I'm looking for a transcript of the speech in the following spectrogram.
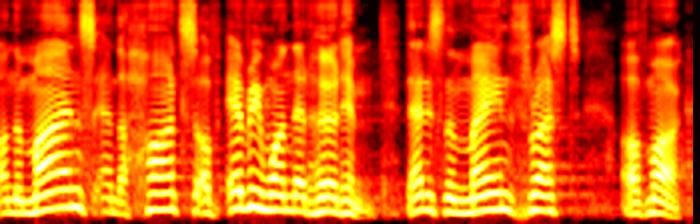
on the minds and the hearts of everyone that heard him. That is the main thrust of Mark.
